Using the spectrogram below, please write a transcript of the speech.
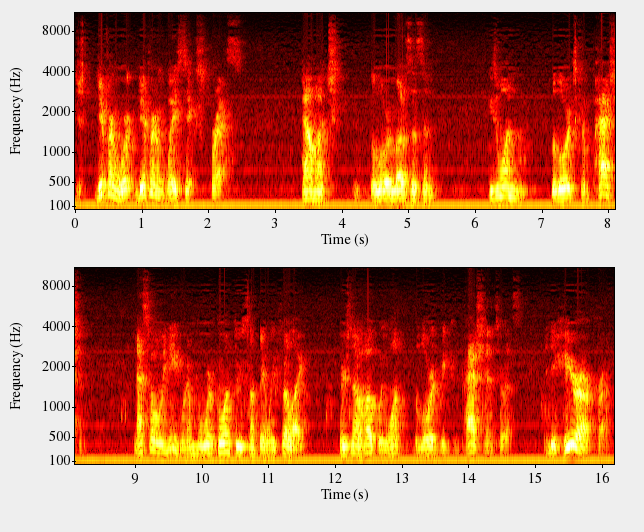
just different work, different ways to express how much the Lord loves us and He's one the Lord's compassion. And that's what we need. Whenever we're going through something we feel like there's no hope, we want the Lord to be compassionate to us and to hear our cry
